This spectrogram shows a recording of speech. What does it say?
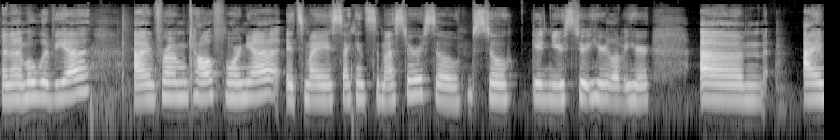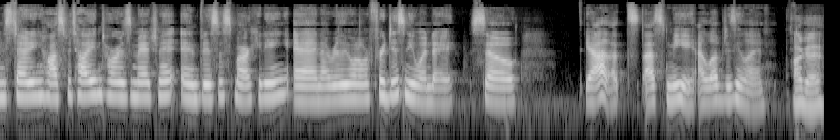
And I'm Olivia. I'm from California. It's my second semester, so I'm still getting used to it here. Love it here. Um, I'm studying hospitality and tourism management and business marketing, and I really want to work for Disney one day. So, yeah, that's that's me. I love Disneyland. okay,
